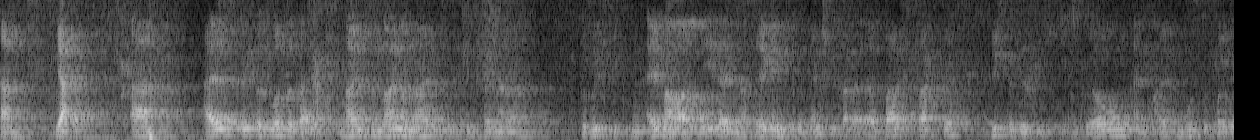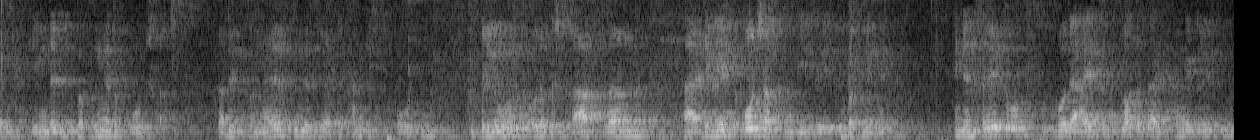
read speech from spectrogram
Ähm, ja, äh, als Peter Sloterdijk 1999 in seiner berüchtigten Elmauer Rede nach Regeln für den Menschenpark fragte, richtete sich die Empörung einem alten Muster folgend gegen den Überbringer der Botschaft. Traditionell sind es ja bekanntlich die Boten, die belohnt oder bestraft werden, äh, gemäß der Botschaften, die sie überbringen. In den Feuilletons wurde eifrig Sloterdijk angegriffen,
